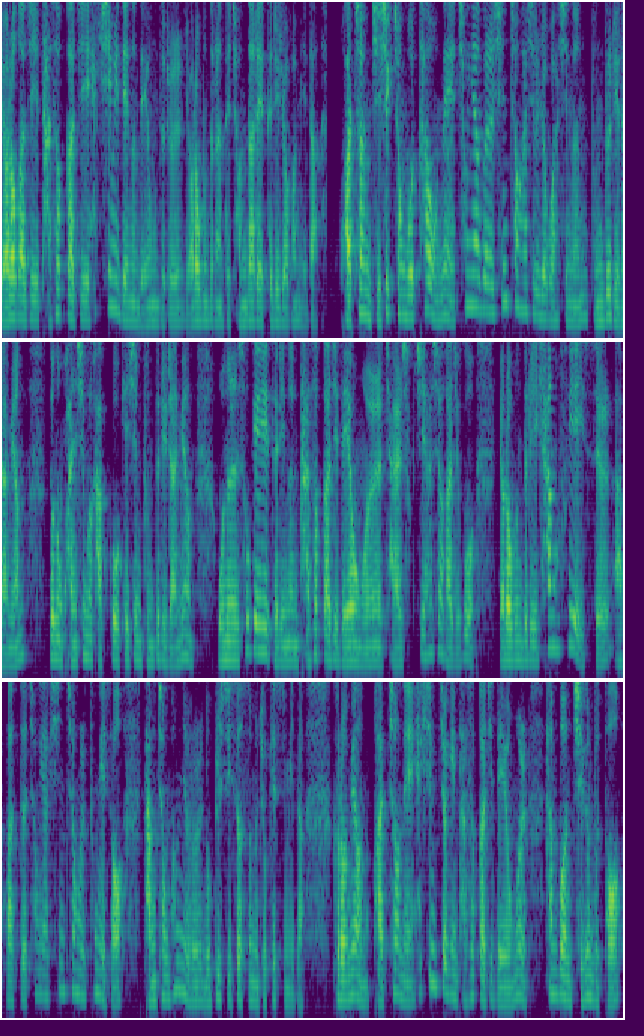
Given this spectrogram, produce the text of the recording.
여러 가지 다섯 가지 핵심이 되는 내용들을 여러분들한테 전달해 드리려고 합니다. 과천 지식정보타운에 청약을 신청하시려고 하시는 분들이라면 또는 관심을 갖고 계신 분들이라면 오늘 소개해 드리는 다섯 가지 내용을 잘 숙지하셔가지고 여러분들이 향후에 있을 아파트 청약 신청을 통해서 당첨 확률을 높일 수 있었으면 좋겠습니다. 그러면 과천의 핵심적인 다섯 가지 내용을 한번 지금부터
